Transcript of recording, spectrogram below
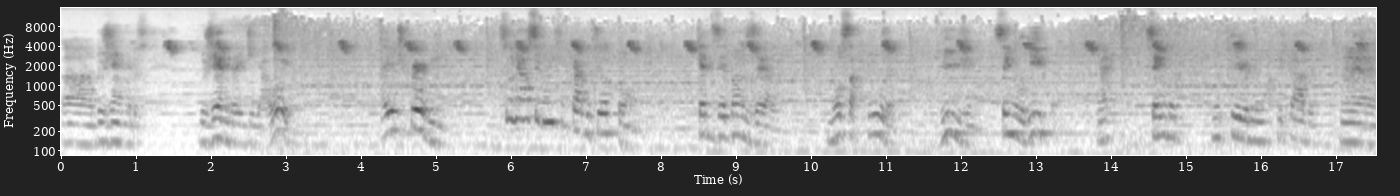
uh, do gênero, do gênero de yaoi, Aí eu te pergunto, se o real significado de outono quer dizer donzela, moça pura, virgem, senhorita, né? sendo um termo aplicado, é,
